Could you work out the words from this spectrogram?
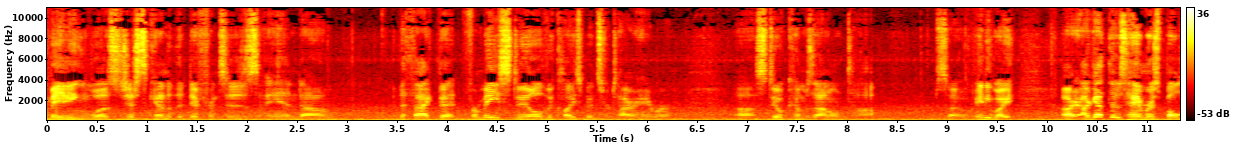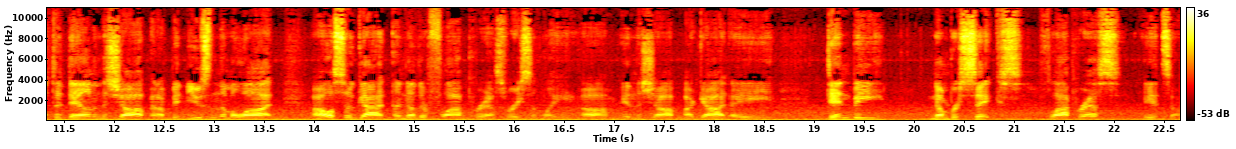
meeting. Was just kind of the differences and um, the fact that for me, still the Clay Spencer tire hammer uh, still comes out on top. So anyway, I, I got those hammers bolted down in the shop, and I've been using them a lot. I also got another fly press recently um, in the shop. I got a Denbigh number six fly press. It's a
